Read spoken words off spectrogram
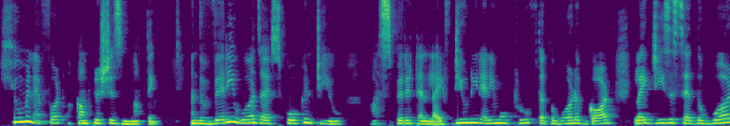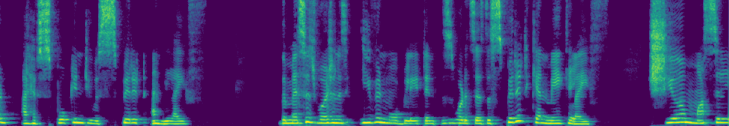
Human effort accomplishes nothing. And the very words I have spoken to you are spirit and life. Do you need any more proof that the word of God, like Jesus said, the word I have spoken to you is spirit and life? The message version is even more blatant. This is what it says. The spirit can make life. Sheer muscle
